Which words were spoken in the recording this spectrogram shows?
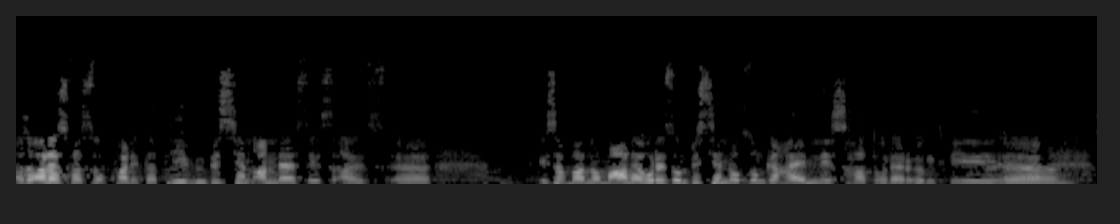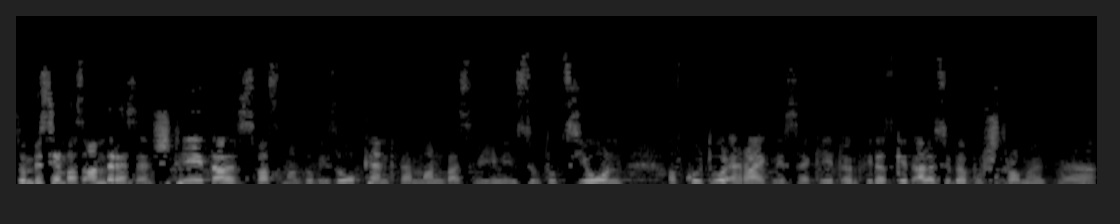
Also alles, was so qualitativ ein bisschen anders ist als äh, ich sag mal, normaler oder so ein bisschen noch so ein Geheimnis hat oder irgendwie ja. äh, so ein bisschen was anderes entsteht, als was man sowieso kennt, wenn man, was wie in Institutionen auf Kulturereignisse geht. Irgendwie, das geht alles über Buschtrommel. Ja,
